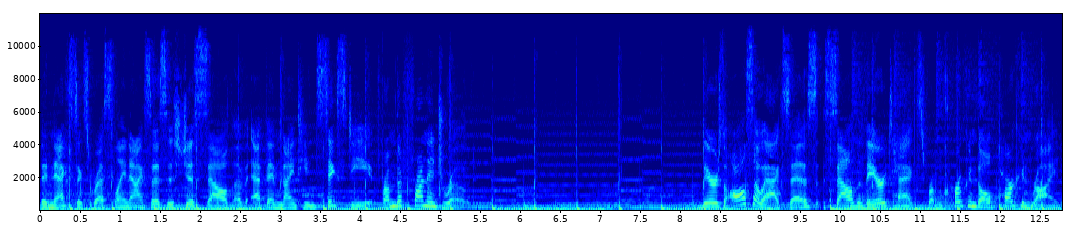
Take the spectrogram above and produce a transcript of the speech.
The next express lane access is just south of FM 1960 from the frontage road. There's also access south of Airtex from Kuykendahl Park and Ride.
